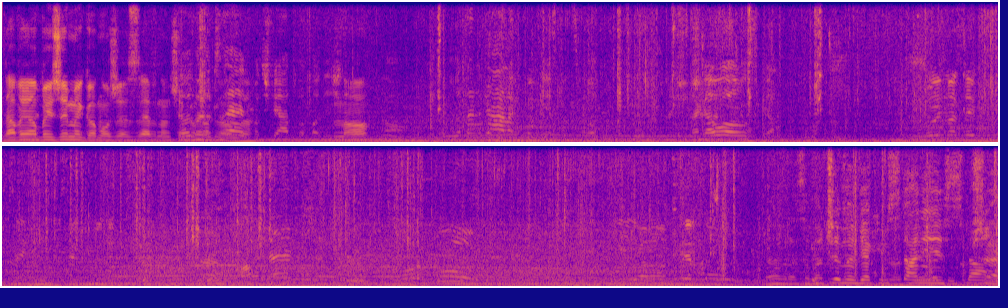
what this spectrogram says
Dawaj, obejrzymy go może z zewnątrz, jak go ten, wygląda. pod światło podejść. No. No. No ten galak pewnie jest pod spodem. Ta gałązka. Wolno sobie O kur... Ja pierdolę. Dobra, zobaczymy. w jakim stanie jest sprzęt.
